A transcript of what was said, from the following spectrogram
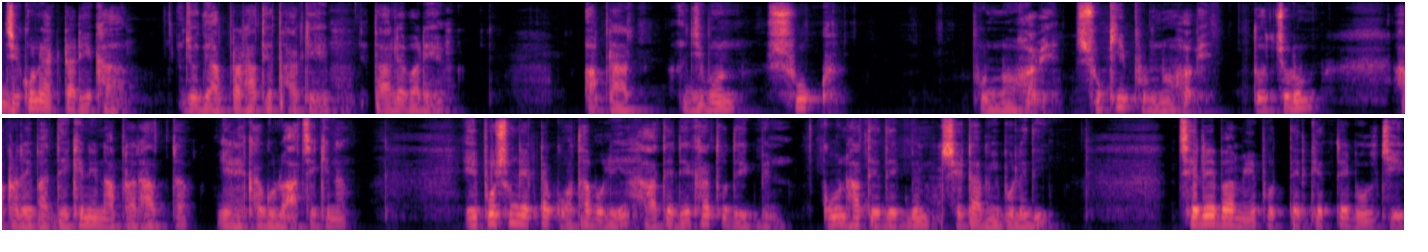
যে কোনো একটা রেখা যদি আপনার হাতে থাকে, তাহলে এবারে আপনার জীবন সুখ পূর্ণ হবে সুখী পূর্ণ হবে। তো চলুন, আপনারা এবার দেখে নিন আপনার হাতটা, এই রেখাগুলো আছে কি না এই প্রসঙ্গে একটা কথা বলি, হাতে রেখা তো দেখবেন। কোন হাতে দেখবেন, সেটা আমি বলে দিই। ছেলে বা মেয়ে প্রত্যেক ক্ষেত্রে বলছি,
